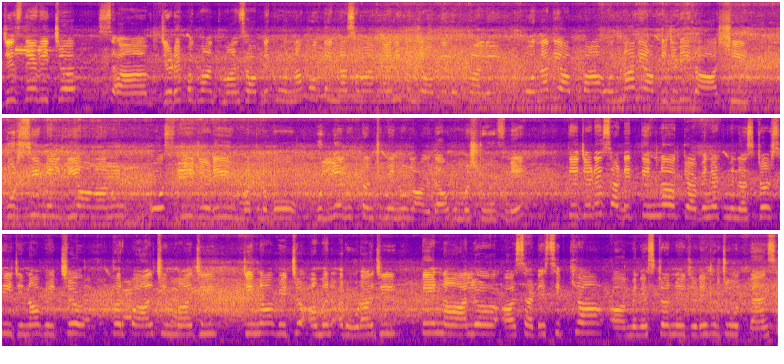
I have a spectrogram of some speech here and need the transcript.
ਜਿਸ ਦੇ ਵਿੱਚ ਸ- ਜਿਹੜੇ ਭਗਵੰਤ ਮਾਨ ਸਾਹਿਬ ਦੇਖੋ, ਉਹਨਾਂ ਕੋਲ ਤਾਂ ਇੰਨਾ ਸਮਾਂ ਹੈ ਨਹੀਂ ਪੰਜਾਬ ਦੇ ਲੋਕਾਂ ਲਈ। ਉਹਨਾਂ ਦੇ ਆਪਾਂ, ਉਹਨਾਂ ਨੇ ਆਪਦੀ ਜਿਹੜੀ ਰਾਸ਼ੀ, ਕੁਰਸੀ ਮਿਲ ਗਈ ਆ ਉਹਨਾਂ ਨੂੰ, ਉਸ ਦੀ ਜਿਹੜੀ ਮਤਲਬ ਉਹ ਬੁੱਲੇ ਲੁੱਟਣ 'ਚ ਮੈਨੂੰ ਲੱਗਦਾ ਉਹ ਮਸ਼ਰੂਫ ਨੇ। ਤੇ ਜਿਹੜੇ ਸਾਡੇ ਤਿੰਨ ਕੈਬਨਿਟ ਮਿਨਿਸਟਰ ਸੀ, ਜਿਨ੍ਹਾਂ ਵਿੱਚ ਹਰਪਾਲ ਚੀਮਾ ਜੀ, ਜਿਨ੍ਹਾਂ ਵਿੱਚ ਅਮਨ ਅਰੋੜਾ ਜੀ ਤੇ ਨਾਲ ਸਾਡੇ ਸਿੱਖਿਆ ਮਿਨਿਸਟਰ ਨੇ ਜਿਹੜੇ ਹਰਜੋਤ ਬੈਂਸ,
